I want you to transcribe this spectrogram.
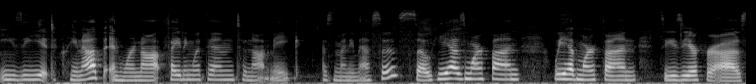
easy to clean up and we're not fighting with him to not make as many messes. So he has more fun, we have more fun, it's easier for us.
